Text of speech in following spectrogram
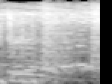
you.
